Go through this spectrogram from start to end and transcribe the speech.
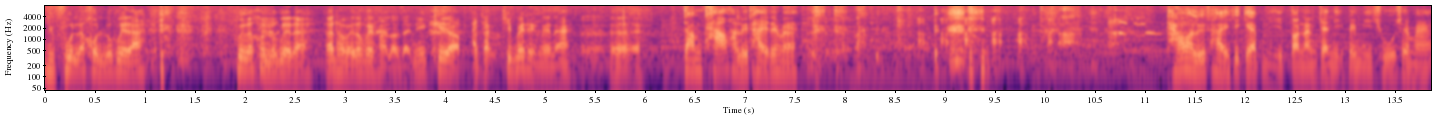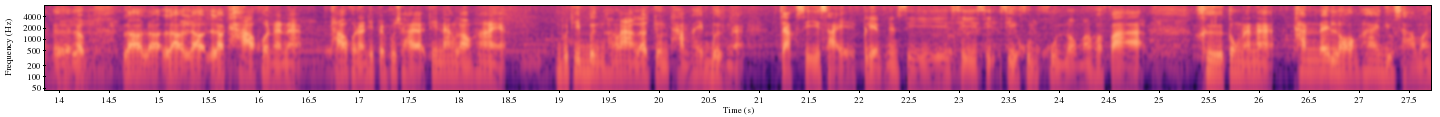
นี่พูดแล้วคนลุกเลยนะ พูดแล้วคนลุกเลยนะแล้วทำไมต้องเป็นผาตอมใจนี่คือแบบอาจจะคิดไม่ถึงเลยนะ เออจำเท้าหฤทัยได้ไหมเท้าหฤทัยที่แกหนีตอนนั้นแกหนีไปมีชู้ใช่ไหมเออแล้วแล้วแล้วแล้วแล้วแล้วเท้าคนนั้นอะ เท้าคนนั้นที่เป็นผู้ชายอะที่นั่งร้องไห้อะ อยู่ที่บึงข้างล่างแล้วจนทำให้บึงอะจากสีใสเปลี่ยนเป็นสีสีสีสีคุณๆออกมาฟ้าๆคือตรงนั้นอะท่านได้ร้องไห้อยู่ 3 วัน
